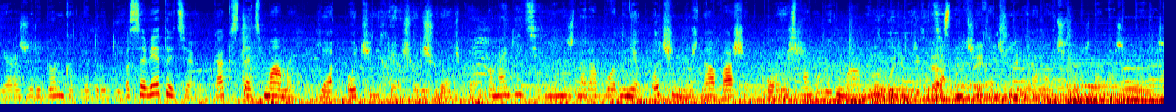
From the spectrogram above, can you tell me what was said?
я рожу ребенка для других. Посоветуйте, как стать мамой. я очень Я хочу хочу ребенка. Помогите, мне нужна работа. Мне очень нужна ваша А я помощь. смогу быть мамой? Мы будем прекрасными родителями. Мне очень нужна ваша помощь.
